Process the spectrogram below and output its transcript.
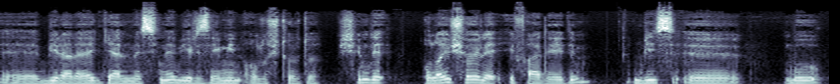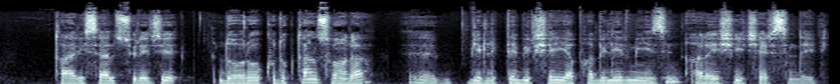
e, bir araya gelmesine bir zemin oluşturdu. Şimdi olayı şöyle ifade edeyim. Biz e, bu tarihsel süreci doğru okuduktan sonra e, birlikte bir şey yapabilir miyizin arayışı içerisindeydik.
